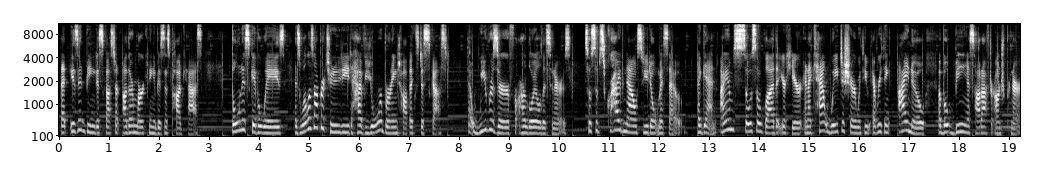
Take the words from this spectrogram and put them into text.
that isn't being discussed on other marketing and business podcasts, bonus giveaways, as well as opportunity to have your burning topics discussed that we reserve for our loyal listeners. So subscribe now so you don't miss out. Again, I am so, so glad that you're here, and I can't wait to share with you everything I know about being a sought after entrepreneur.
